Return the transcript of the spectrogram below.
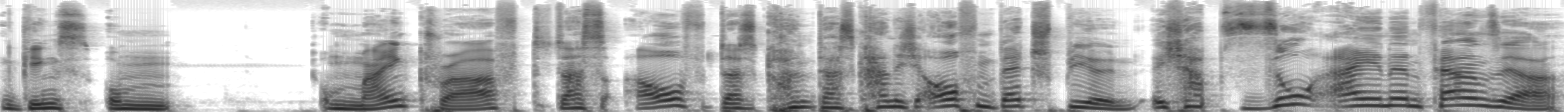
ging es um, um Minecraft, das auf, das, kon, das kann ich auf dem Bett spielen. Ich habe so einen Fernseher.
